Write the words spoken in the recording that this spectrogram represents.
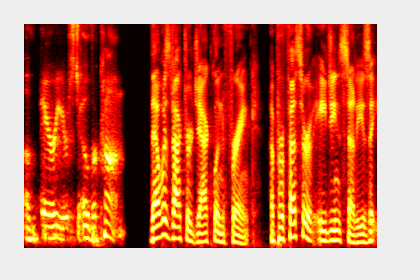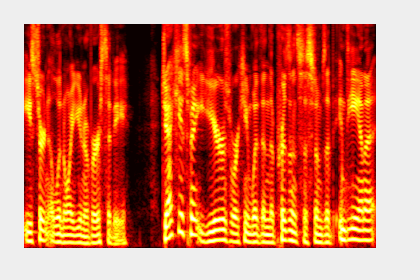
of barriers to overcome. That was Dr. Jacquelyn Frank, a professor of aging studies at Eastern Illinois University. Jackie has spent years working within the prison systems of Indiana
